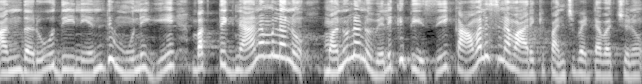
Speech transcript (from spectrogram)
అందరూ దీని ఎందు మునిగి భక్తి జ్ఞానములను మనులను వెలికితీసి కావలసిన వారికి పంచిపెట్టవచ్చును.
